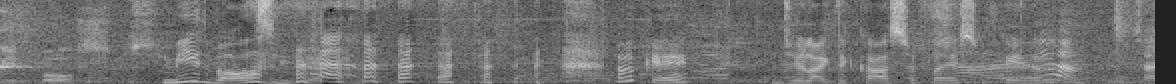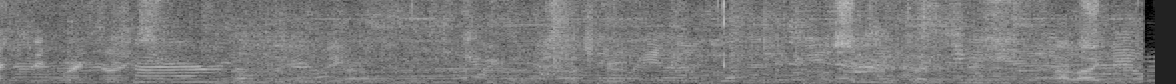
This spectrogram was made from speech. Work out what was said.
meatballs. Meatballs? okay. Do you like the cassoulet, Sophia? Yeah, it's actually quite nice. That's good. I like it.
